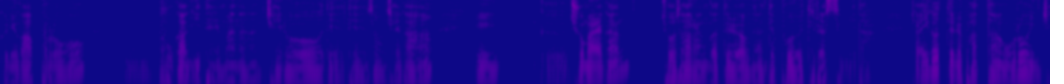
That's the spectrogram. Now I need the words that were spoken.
그리고 앞으로 어, 부각이 될 만한 재료에 대해서 제가 일, 그 주말간 조사를 한 것들을 여러분들한테 보여드렸습니다. 자, 이것들을 바탕으로 이제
